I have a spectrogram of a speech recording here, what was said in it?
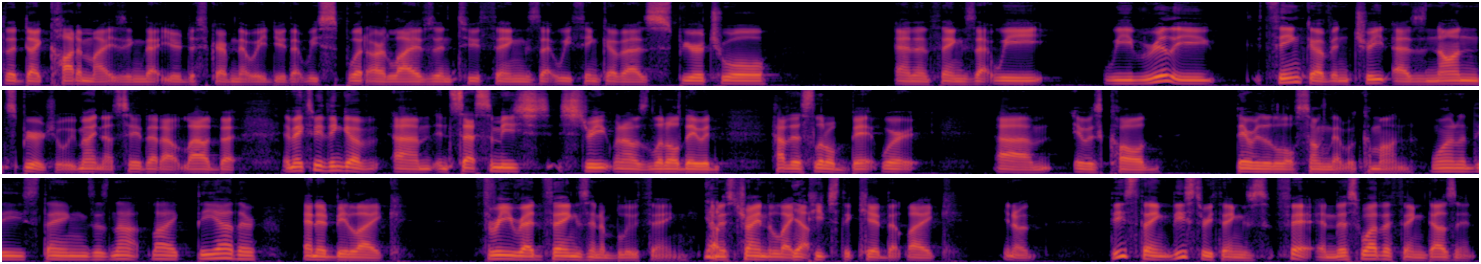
the dichotomizing that you're describing that we do that we split our lives into things that we think of as spiritual and then things that we we really think of and treat as non-spiritual. We might not say that out loud, but it makes me think of um, in Sesame Street when I was little. They would have this little bit where um, it was called. There was a little song that would come on. One of these things is not like the other, and it'd be like three red things and a blue thing, Yep. and it's trying to like Yep. teach the kid that like you know these thing these three things fit and this weather thing doesn't.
